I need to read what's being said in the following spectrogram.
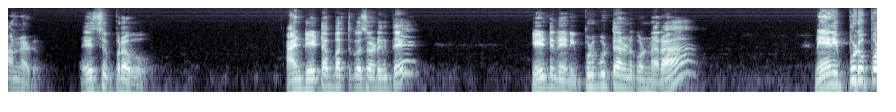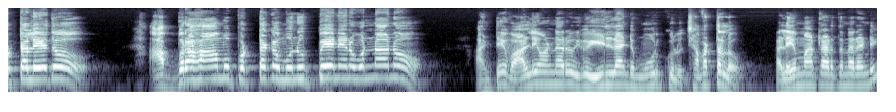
అన్నాడు. యేసు ప్రభు. ఆయన డేట్ ఆఫ్ బర్త్ కోసం అడిగితే ఏంటి నేను ఇప్పుడు పుట్టాను అనుకుంటున్నారా నేను ఇప్పుడు పుట్టలేదు. అబ్రహాము పుట్టక మునుప్పే నేను ఉన్నాను. అంటే వాళ్ళు ఏమన్నారు ఇక వీళ్ళలాంటి మూర్ఖులు చవట్టలో. వాళ్ళు ఏం మాట్లాడుతున్నారండి?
